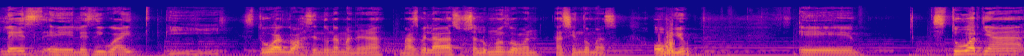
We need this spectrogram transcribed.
Eh, Leslie White y Stuart lo hacen de una manera más velada, sus alumnos lo van haciendo más obvio. Eh, Stuart ya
